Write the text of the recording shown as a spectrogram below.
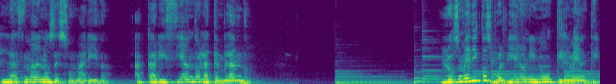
las manos de su marido, acariciándola temblando. Los médicos volvieron inútilmente.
